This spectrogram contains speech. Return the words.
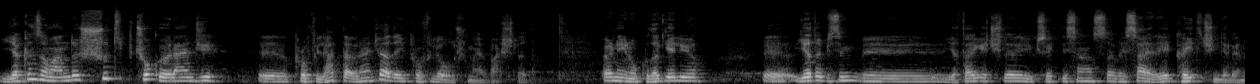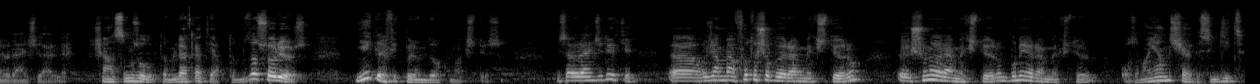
yakın zamanda şu tip çok öğrenci e, profili hatta öğrenci adayı profili oluşmaya başladı. Örneğin okula geliyor e, ya da bizim e, yatay geçişlere, yüksek lisansa vesaireye kayıt için gelen öğrencilerle şansımız olup da mülakat yaptığımızda soruyoruz. Niye grafik bölümünde okumak istiyorsun? Mesela öğrenci diyor ki "E, hocam ben Photoshop öğrenmek istiyorum, e, şunu öğrenmek istiyorum, bunu öğrenmek istiyorum. O zaman yanlış yerdesin git.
